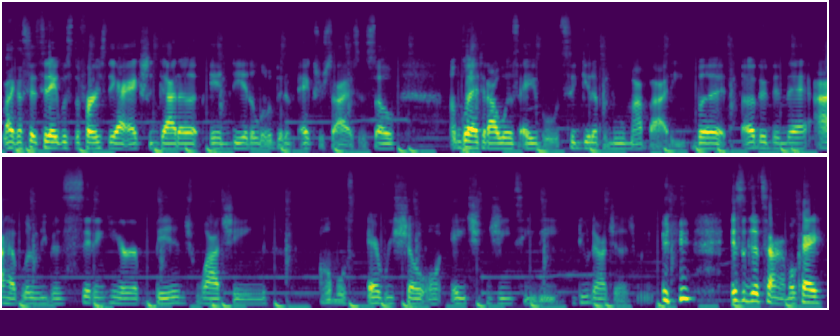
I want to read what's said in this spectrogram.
like I said, today was the first day I actually got up and did a little bit of exercise. And so I'm glad that I was able to get up and move my body. But other than that, I have literally been sitting here binge watching almost every show on HGTV. Do not judge me. it's a good time, okay?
